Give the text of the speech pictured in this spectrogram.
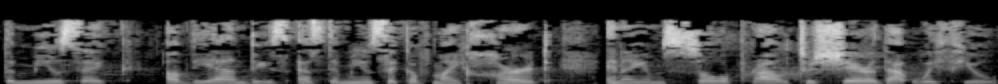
the music of the Andes as the music of my heart, and I am so proud to share that with you.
